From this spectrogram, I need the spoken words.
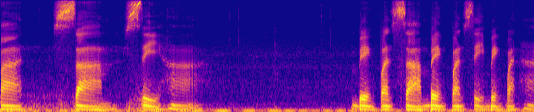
ปานสามสี่ห้า แบ่งปันสามแบ่งปันสี่แบ่งปันห้า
